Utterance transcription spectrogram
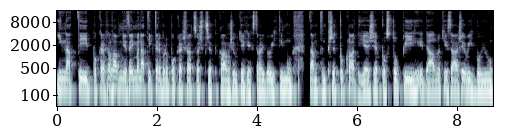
i na ty pokračovat, hlavně zejména ty, které budou pokračovat, což předpokládám, že u těch extraligových týmů tam ten předpoklad je, že postoupí dál do těch zářijových bojů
